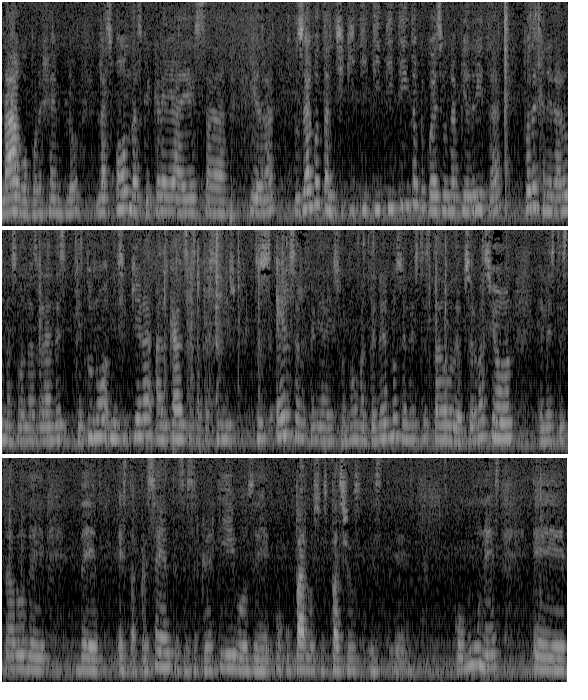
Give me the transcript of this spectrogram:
lago, por ejemplo, las ondas que crea esa piedra, pues algo tan chiquitititito que puede ser una piedrita, puede generar unas olas grandes que tú no ni siquiera alcanzas a percibir. Entonces, él se refería a eso, ¿no? Mantenernos en este estado de observación, en este estado de, estar presentes, de ser creativos, de ocupar los espacios este, comunes, eh,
